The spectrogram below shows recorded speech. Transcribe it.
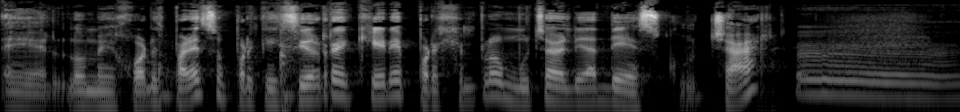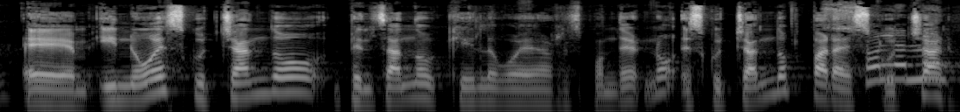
eh, los mejores para eso, porque sí requiere, por ejemplo, mucha habilidad de escuchar. Mm. Eh, y no escuchando pensando qué le voy a responder. No, escuchando para escuchar.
